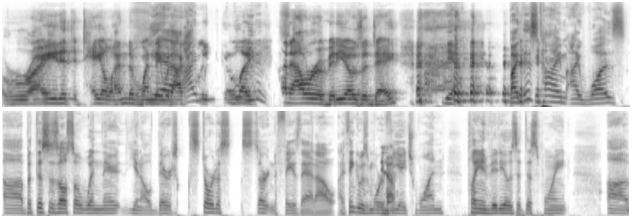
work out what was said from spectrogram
right at the tail end of when they would actually Well, like an hour of videos a day. Yeah. by this time I was uh but this is also when they're you know they're sort of starting to phase that out. I think it was more Yeah. VH1 playing videos at this point. Uh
